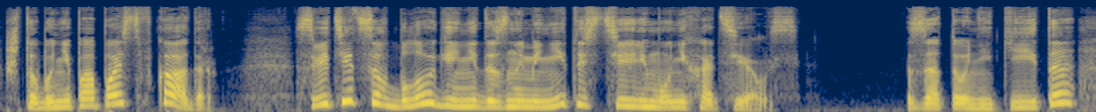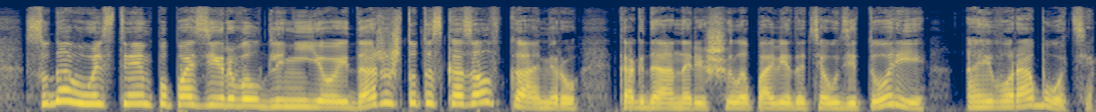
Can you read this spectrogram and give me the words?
чтобы не попасть в кадр — Светиться в блоге не до знаменитости ему не хотелось. Зато Никита с удовольствием попозировал для нее и даже что-то сказал в камеру, когда она решила поведать аудитории о его работе.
